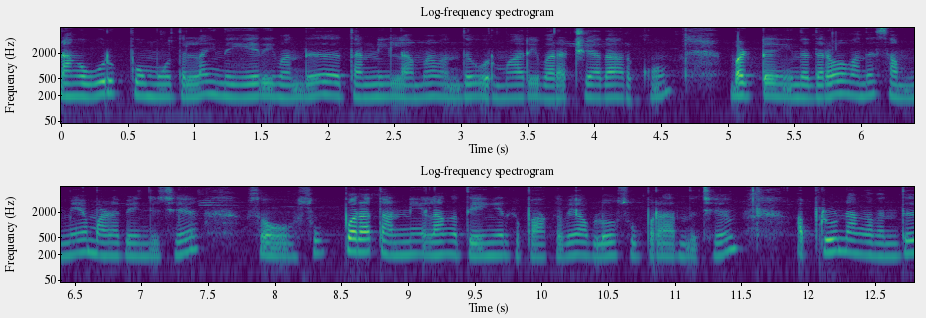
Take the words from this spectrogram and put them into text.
நாங்கள் ஊருக்கு போகும்போதெல்லாம் இந்த ஏரி வந்து தண்ணி இல்லாமல் வந்து ஒரு மாதிரி வறட்சியாக தான் இருக்கும். பட்டு இந்த தடவை வந்து செம்மையாக மழை பெஞ்சிச்சு. ஸோ சூப்பராக தண்ணியெல்லாம் அங்கே தேங்கியிருக்கு பார்க்கவே அவ்வளோ சூப்பராக இருந்துச்சு. அப்புறம் நாங்கள் வந்து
